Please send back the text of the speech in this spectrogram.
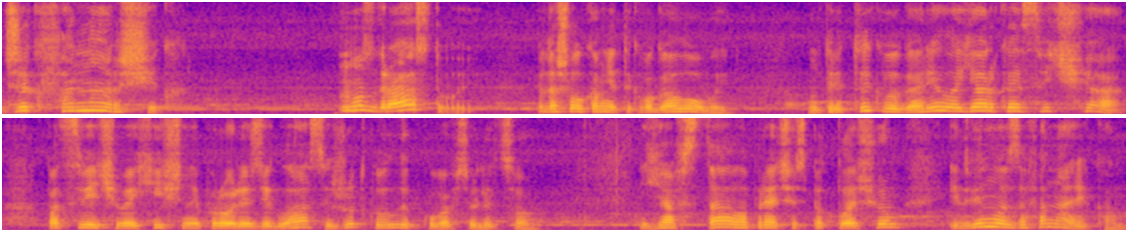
Джек-фонарщик. Ну, здравствуй, подошел ко мне тыквоголовый. Внутри тыквы горела яркая свеча, подсвечивая хищные прорези глаз и жуткую улыбку во все лицо. Я встала, прячась под плащом, и двинулась за фонариком.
